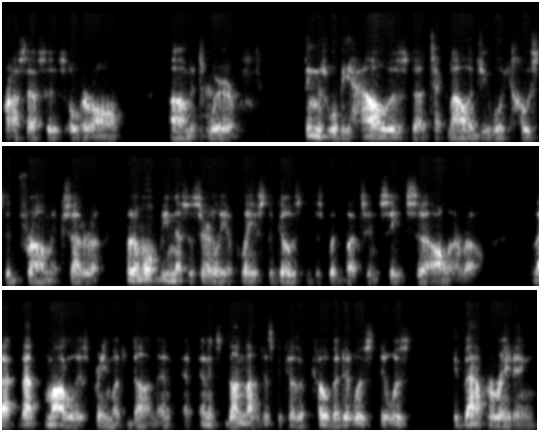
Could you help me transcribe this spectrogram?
processes overall. Um, it's where things will be housed, uh, technology will be hosted from, et cetera. But it won't be necessarily a place that goes to just put butts in seats uh, all in a row. That that model is pretty much done, and and it's done not just because of COVID. It was it was evaporating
